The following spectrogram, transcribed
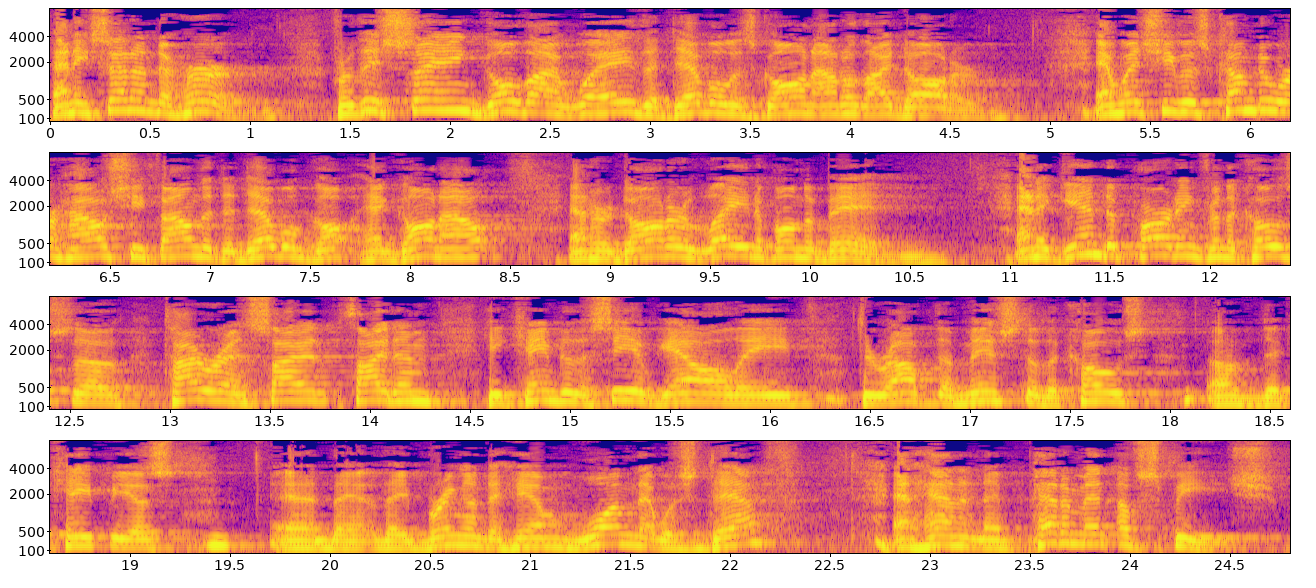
And he said unto her, For this saying, Go thy way, the devil is gone out of thy daughter. And when she was come to her house, she found that the devil had gone out, and her daughter laid upon the bed. And again, departing from the coast of Tyre and Sidon, he came to the Sea of Galilee throughout the midst of the coast of Decapolis. And they bring unto him one that was deaf and had an impediment of speech.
